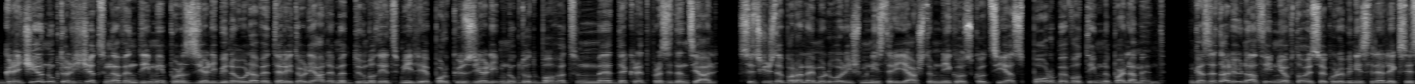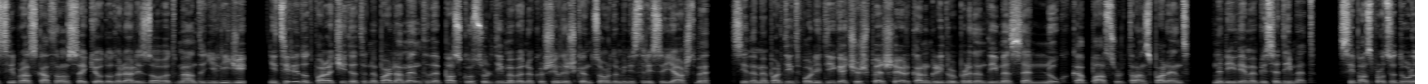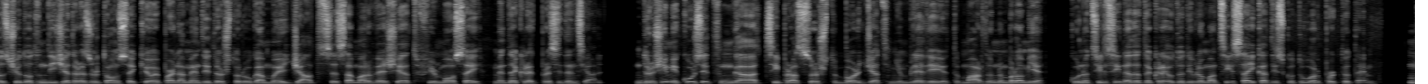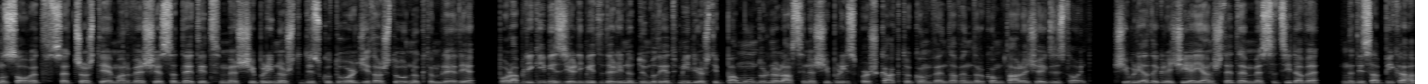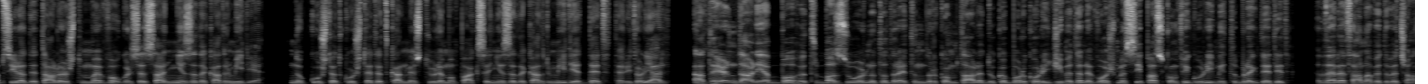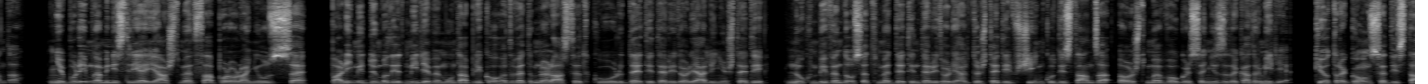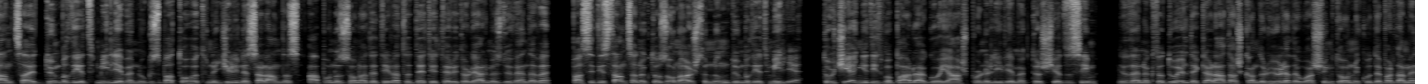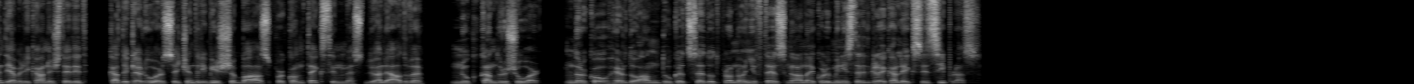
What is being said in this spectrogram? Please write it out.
Greqia nuk tërhiqet nga vendimi për zgjerimin e ujërave territoriale me dymbëdhjetë milje, por ky zgjerim nuk do të bëhet me dekret presidencial, siç kishte paralajmëruar ish-ministri i Jashtëm Nikos Kotzias, por me votim në parlament. Gazetari ynë në Athinë njoftoi se kryeministri Alexis Tsipras ka thënë se kjo do të realizohet me anë të një ligji, i cili do të paraqitet në parlament dhe pas konsultimeve në Këshillin Shkencor të Ministrisë së Jashtme, si dhe me partitë politike që shpesh herë kanë ngritur pretendime se nuk ka pasur transparencë në lidhje me bisedimet. Sipas procedurës që do të ndiqet rezulton se kjo e Parlamentit është rruga më e gjatë se sa marrëveshja të firmosej me dekret presidencial. Ndryshimi i kursit nga Tsipras është bërë gjatë një mbledhjeje të martën në mbrëmje, ku në cilësinë edhe të kreut të diplomacisë ai ka diskutuar për këtë temë. Mësohet se çështja e marrëveshjes së detit me Shqipërinë është diskutuar gjithashtu në këtë mbledhje, por aplikimi i zgjerimit deri në dymbëdhjetë milje është i pamundur në rastin e Shqipërisë për shkak të konventave ndërkombëtare që ekzistojnë. Shqipëria dhe Greqia janë shtete mes së cilave në disa pika hapësira detare është më e vogël se sa njëzet e katër milje. Në kushtet kur shtetet kanë mes tyre më pak se njëzet e katër milje det territorial, atëherë ndarja bëhet bazuar në të drejtën ndërkombëtare duke bërë korrigjimet e nevojshme sipas konfigurimit të bregdetit dhe rrethanave të veçanta. Një burim nga Ministria e Jashtme tha për Ora News se parimi i dymbëdhjetë miljeve mund të aplikohet vetëm në rastet kur deti territorial i një shteti nuk mbivendoset me detin territorial të shtetit fqinj ku distanca është më e vogël se njëzet e katër milje. Kjo tregon se distanca e dymbëdhjetë miljeve nuk zbatohet në Gjirin e Sarandës apo në zonat e tjera të detit territorial mes dy vendeve, pasi distanca në këto zona është nën dymbëdhjetë milje. Turqia një ditë më parë reagoi ashpër në lidhje me këtë shqetësim dhe në këtë duel deklaratash ka ndërhyrë edhe Uashingtoni ku Departamenti Amerikan i Shtetit ka deklaruar se qëndrimi i SHBA-së për kontekstin mes dy aleatëve nuk ka ndryshuar. Ndërkohë, Erdogan duket se do të pranojë një ftesë nga ana e kryeministrit grek Alexis Tsipras.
